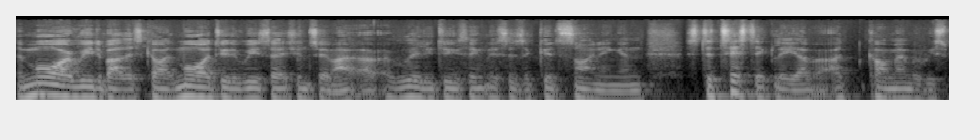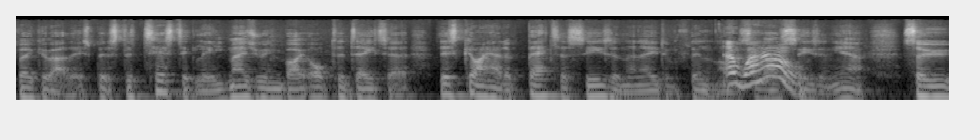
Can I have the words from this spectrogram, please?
the more I read about this guy, the more I do the research into him, I, I really do think this is a good signing. And statistically, I, I can't remember if we spoke about this, but statistically, measuring by Opta data, this guy had a better season than Aden Flint last, Oh, wow. last season. Yeah, so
